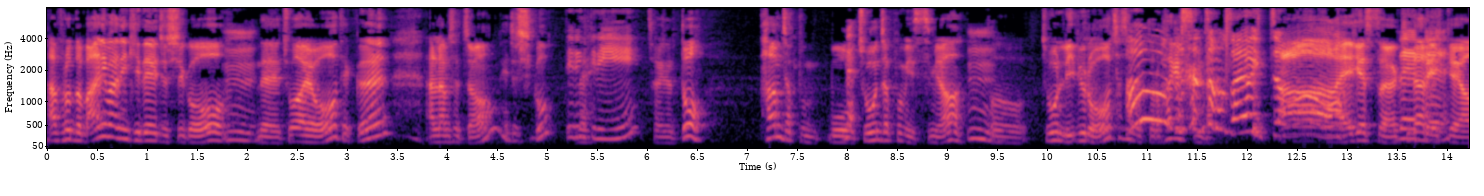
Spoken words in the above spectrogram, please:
앞으로도 많이 많이 기대해 주시고 음. 네 좋아요, 댓글, 알람 설정 해 주시고 네, 띠링띠링. 저희는 또 다음 작품 뭐 네. 좋은 작품이 있으면 음. 또 좋은 리뷰로 찾아뵙도록 하겠습니다. 한참 쌓여 있죠. 아, 알겠어요. 네네. 기다릴게요.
